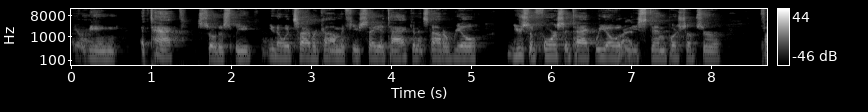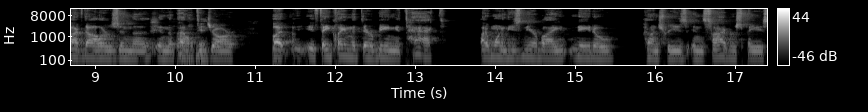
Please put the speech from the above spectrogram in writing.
they're being attacked, so to speak. You know, with Cybercom, if you say attack and it's not a real use of force attack, we owe at least 10 push-ups or five dollars in the in the penalty jar. But if they claim that they're being attacked, by one of these nearby NATO countries in cyberspace,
